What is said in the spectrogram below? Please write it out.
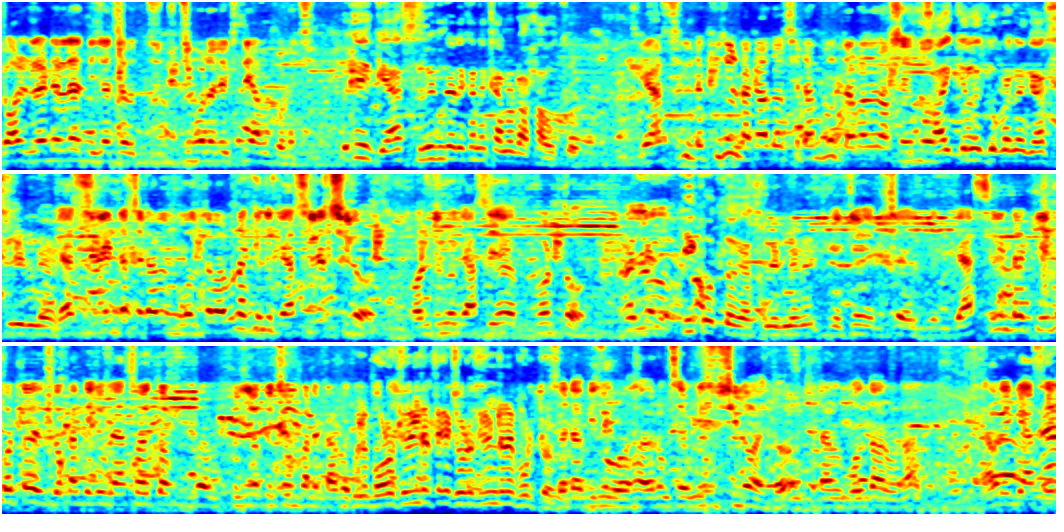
জল ঢেলে ঢেলে নিজের জীবনের রিক্স নিয়ে আমি করেছি। বলছি গ্যাস সিলিন্ডার এখানে কেন রাখা হতো? গ্যাস সিলিন্ডার কিছু টাকা দাও সেটা আমি বলতে পারব না সেই সাইকেলের দোকানে গ্যাস সিলিন্ডার। গ্যাস সিলিন্ডার সেটা আমি বলতে পারব না কিন্তু গ্যাস সিলিন্ডার ছিল কন্টিনিউ গ্যাস ইয়ে করতো। কি করতো গ্যাস সিলিন্ডারে? গ্যাস সিলিন্ডার কি করতো দোকান কিছু গ্যাস হয়তো খুচরো কিছু মানে মানে বড় সিলিন্ডার থেকে ছোট সিলিন্ডারে পড়তো? সেটা কিছু ওরকম সেরকম কিছু ছিল হয়তো সেটা আমি বলতে পারব না। তারপরে গ্যাসের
